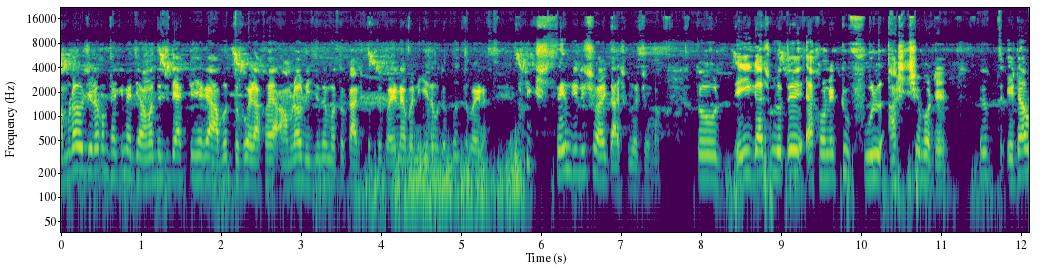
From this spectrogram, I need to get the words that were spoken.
আমরাও যেরকম থাকি না যে আমাদের যদি একটা জায়গায় আবদ্ধ করে রাখা হয়, আমরাও নিজেদের মতো কাজ করতে পারি না বা নিজেদের মতো খুলতে পারি না। ঠিক সেম জিনিস হয় গাছগুলোর জন্য। তো এই গাছগুলোতে এখন একটু ফুল আসছে বটে। এটাও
